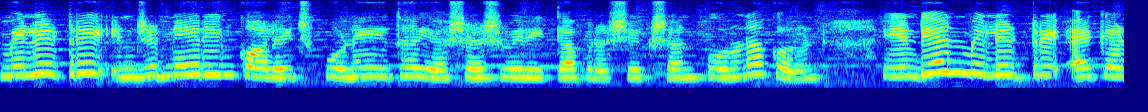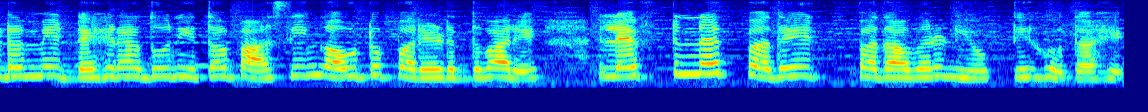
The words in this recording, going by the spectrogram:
मिलिटरी इंजिनिअरिंग कॉलेज पुणे इथं यशस्वीरित्या प्रशिक्षण पूर्ण करून इंडियन मिलिटरी अकॅडमी डेहराडून इथं पासिंग आउट परेडद्वारे लेफ्टनंट पदे पदावर नियुक्ती होत आहे.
